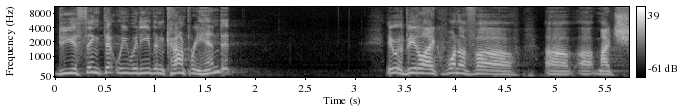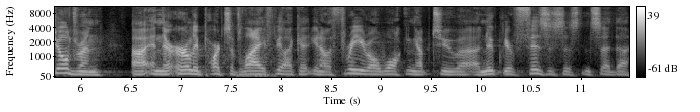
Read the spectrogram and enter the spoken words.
do you think that we would even comprehend it? It would be like one of uh, uh, uh, my children uh, in their early parts of life, be like a, you know, a three-year-old walking up to a nuclear physicist and said, uh,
